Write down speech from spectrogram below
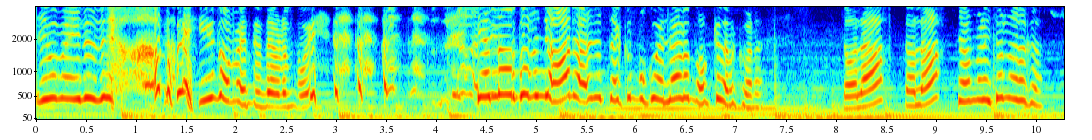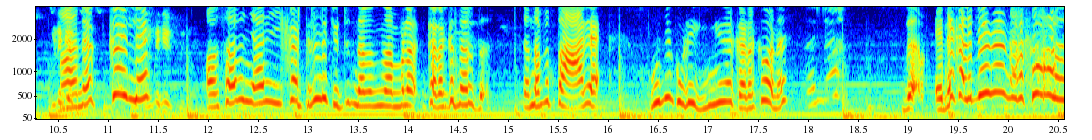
ഈ സമയത്ത് ഇത് എവിടെ പോയി? എന്നോർത്തോണ്ട് ഞാൻ അതിന് തെക്കും പൊക്കും എല്ലാവരും നോക്കി നടക്കുവാണ്. ടോല ടോല ഞാൻ വിളിച്ചോണ്ട് നടക്കാം. അനക്കമില്ലേ അവസാനം ഞാൻ ഈ കട്ടിലിന് ചുറ്റും നടന്ന് നമ്മൾ കിടക്കുന്നിടത്ത് ചെന്നപ്പോ താഴെ കുഞ്ഞു കൂടി ഇങ്ങനെ കിടക്കുവാണ്. എന്നെ കളിപ്പിക്കാൻ കിടക്കുവാണ്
